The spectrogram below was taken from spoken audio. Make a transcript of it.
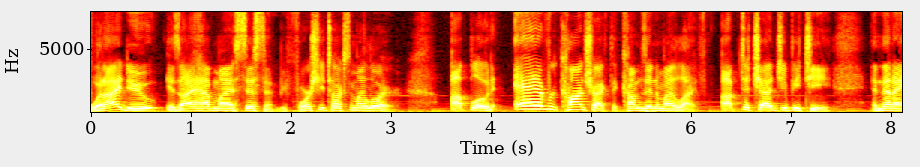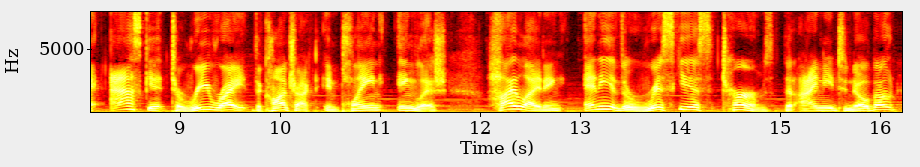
What I do is I have my assistant, before she talks to my lawyer, upload every contract that comes into my life up to ChatGPT, and then I ask it to rewrite the contract in plain English highlighting any of the riskiest terms that I need to know about,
